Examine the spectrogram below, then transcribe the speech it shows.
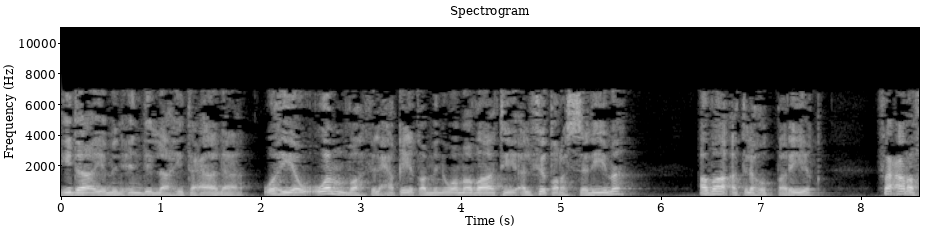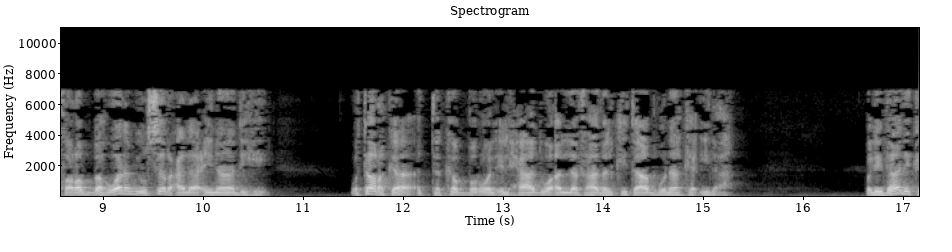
هداية من عند الله تعالى وهي ومضة في الحقيقة من ومضات الفطرة السليمة أضاءت له الطريق فعرف ربه ولم يصر على عناده وترك التكبر والإلحاد وألف هذا الكتاب هناك إله. ولذلك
